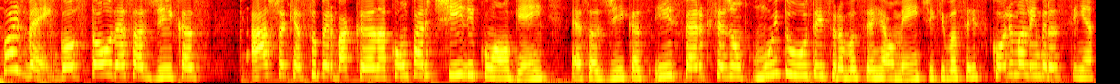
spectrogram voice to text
Pois bem, gostou dessas dicas? Acha que é super bacana, compartilhe com alguém essas dicas e espero que sejam muito úteis para você realmente, que você escolha uma lembrancinha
